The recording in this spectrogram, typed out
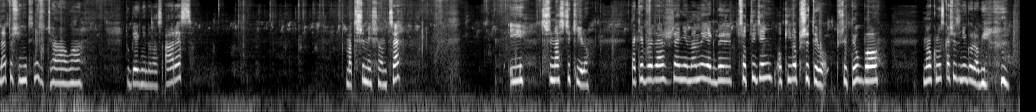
Na to się nic nie zdziała. Tu biegnie do nas Ares. Ma 3 miesiące i 13 kilo. Takie wyrażenie mamy jakby co tydzień o kilo przytyło, przytył, bo no kluska się z niego robi.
